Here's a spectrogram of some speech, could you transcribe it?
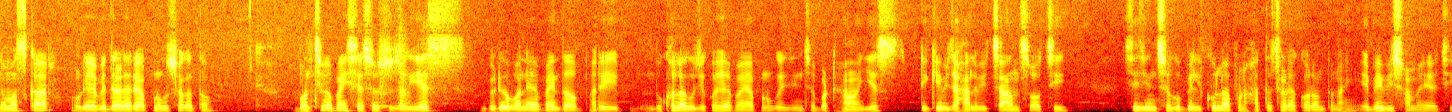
ନମସ୍କାର ଓଡ଼ିଆ ବିଦ୍ୟାଳୟରେ ଆପଣଙ୍କୁ ସ୍ୱାଗତ ବଞ୍ଚିବା ପାଇଁ ଶେଷ ସୁଯୋଗ ୟେସ୍ ଭିଡ଼ିଓ ବନେଇବା ପାଇଁ ତ ଭାରି ଦୁଃଖ ଲାଗୁଛି କହିବା ପାଇଁ ଆପଣଙ୍କୁ ଏ ଜିନିଷ ବଟ୍ ହଁ ୟେସ୍ ଟିକେ ବି ଯାହା ହେଲେ ବି ଚାନ୍ସ ଅଛି ସେ ଜିନିଷକୁ ବିଲକୁଲ ଆପଣ ହାତ ଛଡ଼ା କରନ୍ତୁ ନାହିଁ ଏବେ ବି ସମୟ ଅଛି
